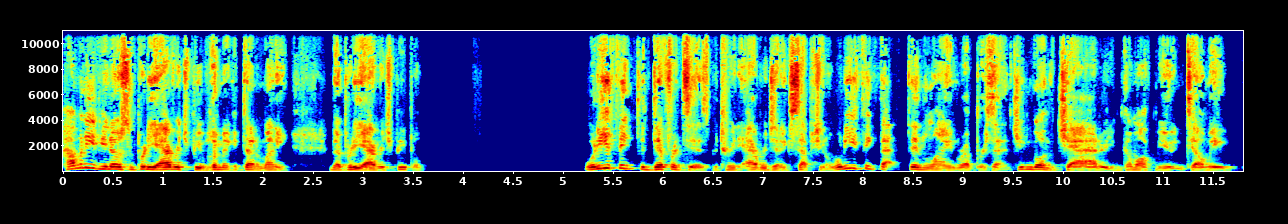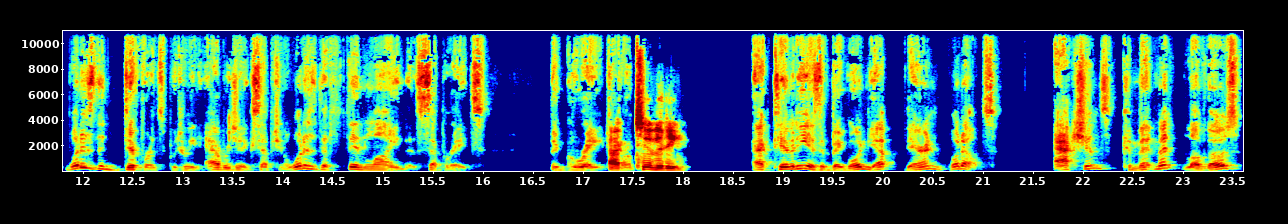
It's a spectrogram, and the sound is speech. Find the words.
How many of you know some pretty average people that make a ton of money? They're pretty average people. What do you think the difference is between average and exceptional? What do you think that thin line represents? You can go in the chat or you can come off mute and tell me what is the difference between average and exceptional? What is the thin line that separates the great activity? From... Activity is a big one. Yep. Darren, what else? Actions, commitment, love those.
